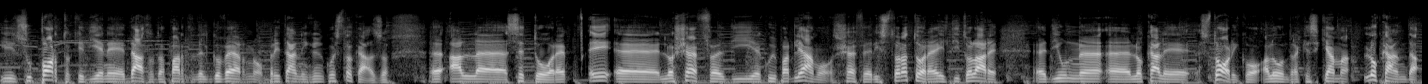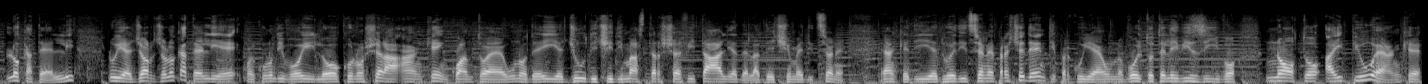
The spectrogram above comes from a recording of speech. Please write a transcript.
il supporto che viene dato da parte del governo britannico in questo caso eh, al settore e eh, lo chef di cui parliamo, chef e ristoratore, è il titolare eh, di un eh, locale storico a Londra che si chiama Locanda Locatelli. Lui è Giorgio Locatelli e qualcuno di voi lo conoscerà anche in quanto è uno dei giudici di Masterchef Italia della decima edizione e anche di due edizioni precedenti, per cui è un volto televisivo noto ai più e anche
